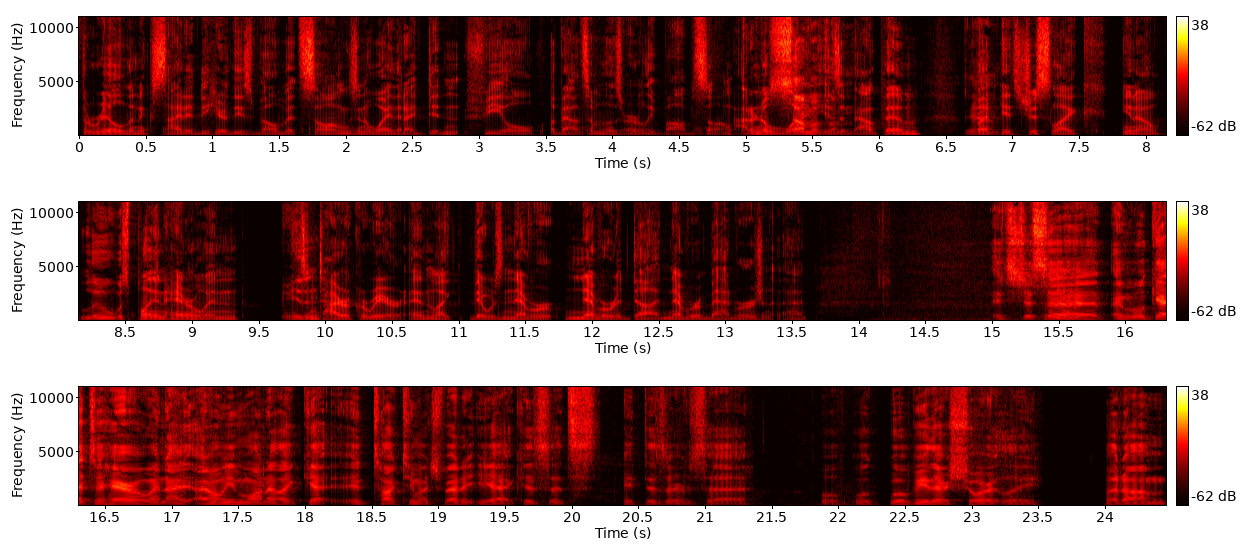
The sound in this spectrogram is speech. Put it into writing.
thrilled and excited to hear these Velvet songs in a way that I didn't feel about some of those early Bob songs. I don't know what Some it is them. about them, but it's just like you know, Lou was playing heroin his entire career, and like there was never, never a dud, never a bad version of that. It's just Mm. a, and we'll get to heroin. I, I don't even want to like get talk too much about it yet because it's it deserves a. We'll, we'll we'll be there shortly, but um.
